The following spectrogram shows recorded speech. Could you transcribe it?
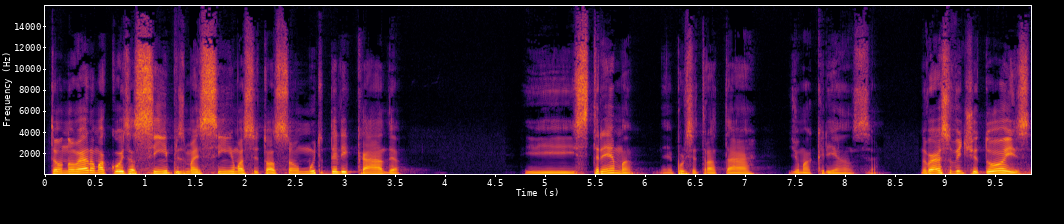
Então, não era uma coisa simples, mas sim uma situação muito delicada e extrema por se tratar de uma criança. No verso 22,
